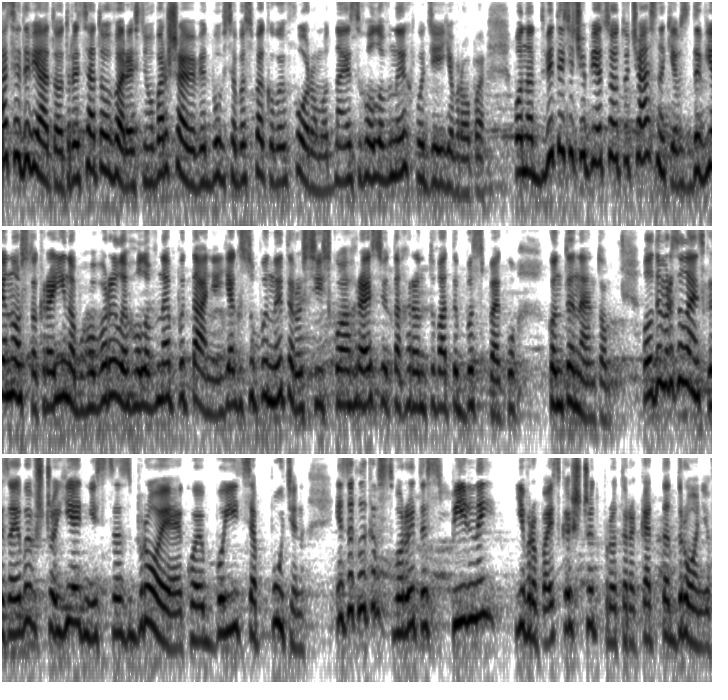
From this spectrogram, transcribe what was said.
29-30 вересня у Варшаві відбувся безпековий форум, одна із головних подій Європи. Понад 2500 учасників з 90 країн обговорили головне питання: як зупинити російську агресію та гарантувати безпеку континенту. Володимир Зеленський заявив, що єдність це зброя, якої боїться Путін, і закликав створити спільний європейський щит проти ракет та дронів.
